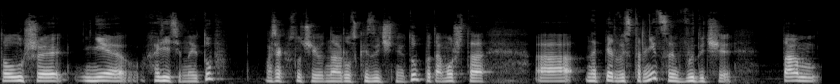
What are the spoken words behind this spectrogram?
то лучше не ходите на YouTube, во всяком случае на русскоязычный YouTube, потому что э, на первой странице в выдаче там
